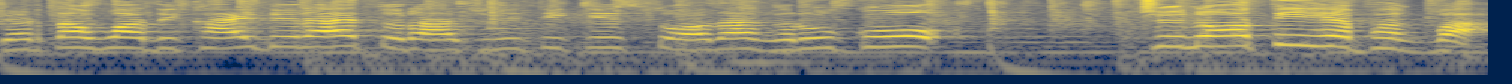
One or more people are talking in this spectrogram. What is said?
चढ़ता हुआ दिखाई दे रहा है तो राजनीति के सौदागरों को चुनौती है भगवा।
